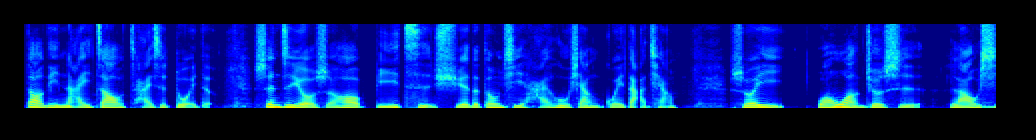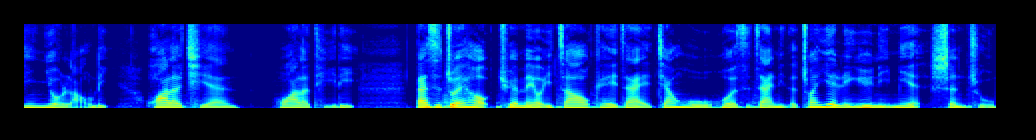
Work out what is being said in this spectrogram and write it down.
到底哪一招才是对的？甚至有时候彼此学的东西还互相鬼打墙，所以往往就是劳心又劳力，花了钱，花了体力，但是最后却没有一招可以在江湖或者是在你的专业领域里面胜出。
